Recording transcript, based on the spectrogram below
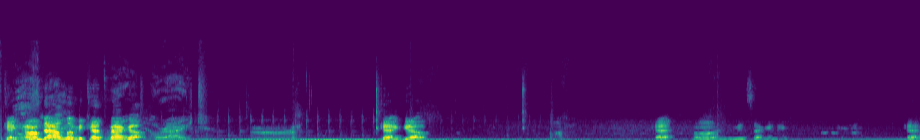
Okay, calm down. Let me catch back up. All right. Okay, go. Okay, hold on. Give me a second here. Okay.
